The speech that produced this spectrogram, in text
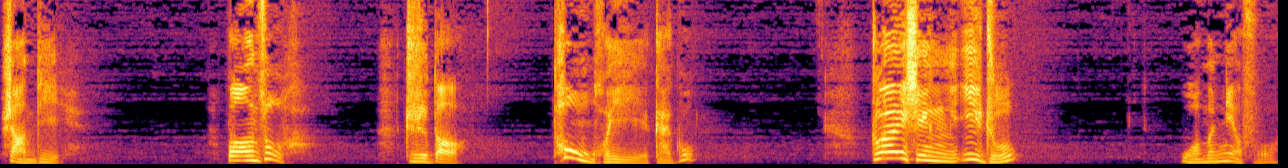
上帝帮助啊，知道痛悔改过，专心一主。我们念佛，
